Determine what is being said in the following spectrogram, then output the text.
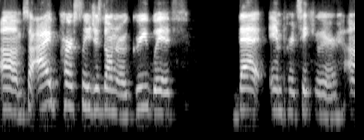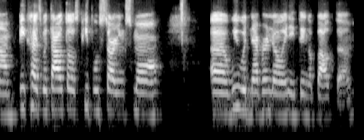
Um, so I personally just don't agree with that in particular um, because without those people starting small uh, we would never know anything about them.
